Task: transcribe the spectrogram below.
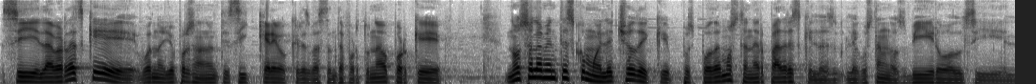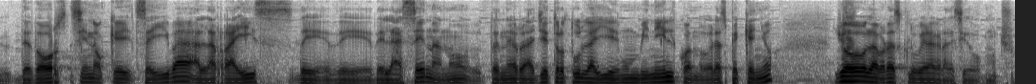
Sí, la verdad es que, bueno, yo personalmente sí creo que eres bastante afortunado porque no solamente es como el hecho de que pues podemos tener padres que les, le gustan los Beatles y el The Doors, sino que se iba a la raíz de, de, la escena, ¿no? Tener a Jethro Tull ahí en un vinil cuando eras pequeño, yo la verdad es que lo hubiera agradecido mucho,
